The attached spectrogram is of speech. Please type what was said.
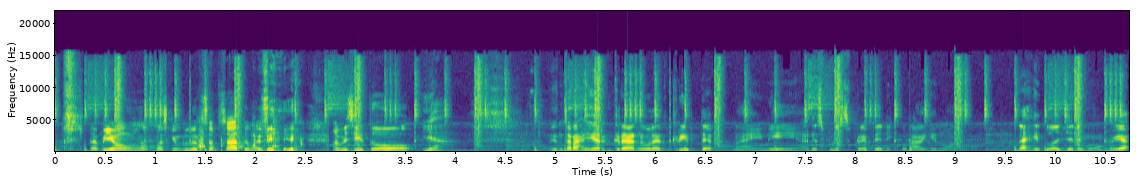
Tapi emang masukin peluru satu-satu masih habis itu ya yang terakhir granulate grip tape nah ini ada 10 spraynya dikurangin wah Dah itu aja deh ma bro ya.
